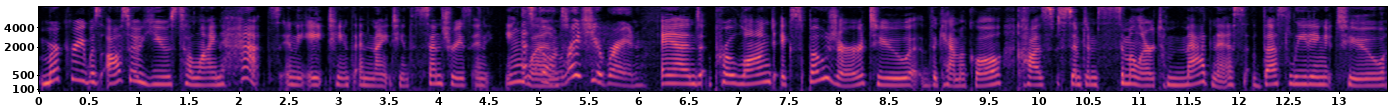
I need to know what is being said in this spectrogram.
Mercury was also used to line hats in the 18th and 19th centuries in England. It's going right to your brain. And prolonged exposure to the chemical caused symptoms similar to madness, thus leading to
